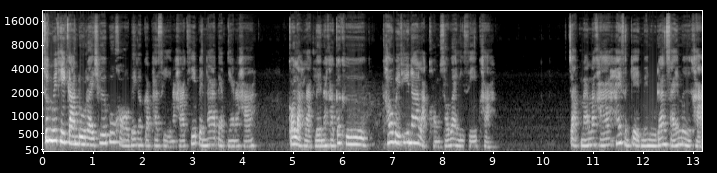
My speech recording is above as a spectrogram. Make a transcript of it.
ซึ่งวิธีการดูรายชื่อผู้ขอใบกำกับภาษีนะคะ ที่เป็นหน้าแบบนี้นะคะ ก็หลักๆเลยนะคะก็คือ เข้าไปที่หน้าหลักของซอฟต์แวร์ Receive ค่ะ จากนั้นนะคะให้สังเกตเมนูด้านซ้ายมือค่ะ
